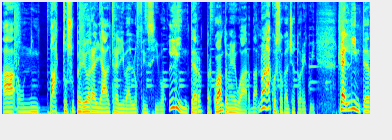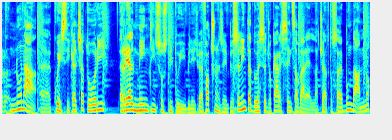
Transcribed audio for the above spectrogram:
ha un impatto superiore agli altri a livello offensivo. L'Inter, per quanto mi riguarda, non ha questo calciatore qui. Cioè l'Inter non ha eh, questi calciatori realmente insostituibili. Cioè, faccio un esempio: se l'Inter dovesse giocare senza Barella, certo sarebbe un danno,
